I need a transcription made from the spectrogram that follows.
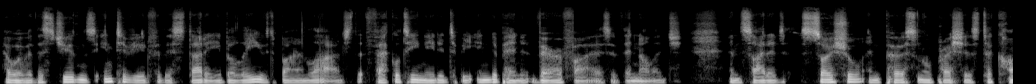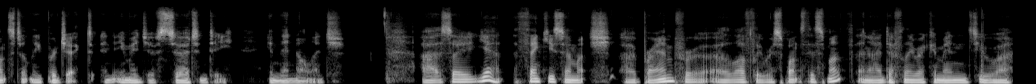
However, the students interviewed for this study believed by and large that faculty needed to be independent verifiers of their knowledge and cited social and personal pressures to constantly project an image of certainty in their knowledge. Uh, so, yeah, thank you so much, uh, Bram, for a, a, lovely response this month. And I definitely recommend you uh,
